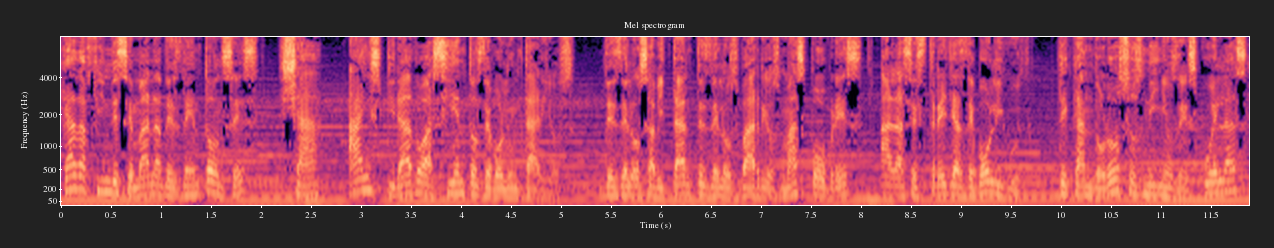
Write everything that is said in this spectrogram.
Cada fin de semana desde entonces, Shah ha inspirado a cientos de voluntarios, desde los habitantes de los barrios más pobres a las estrellas de Bollywood, de candorosos niños de escuelas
